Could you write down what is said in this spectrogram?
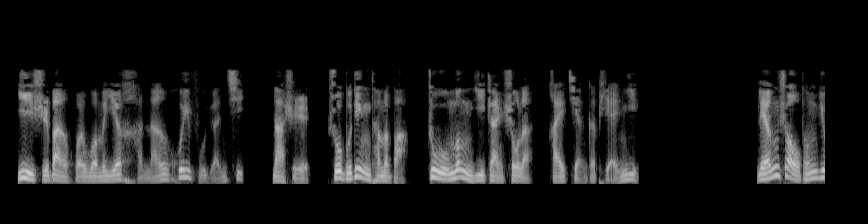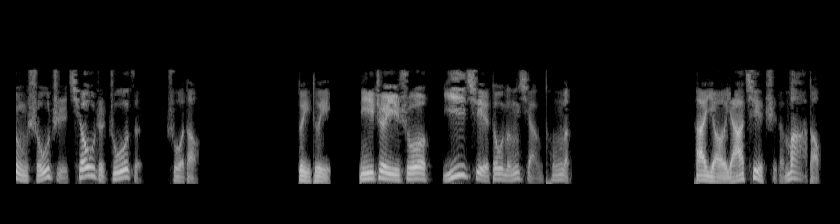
一时半会儿我们也很难恢复元气。那时说不定他们把筑梦驿站收了，还捡个便宜。梁少峰用手指敲着桌子说道：“对对，你这一说，一切都能想通了。”他咬牙切齿的骂道：“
